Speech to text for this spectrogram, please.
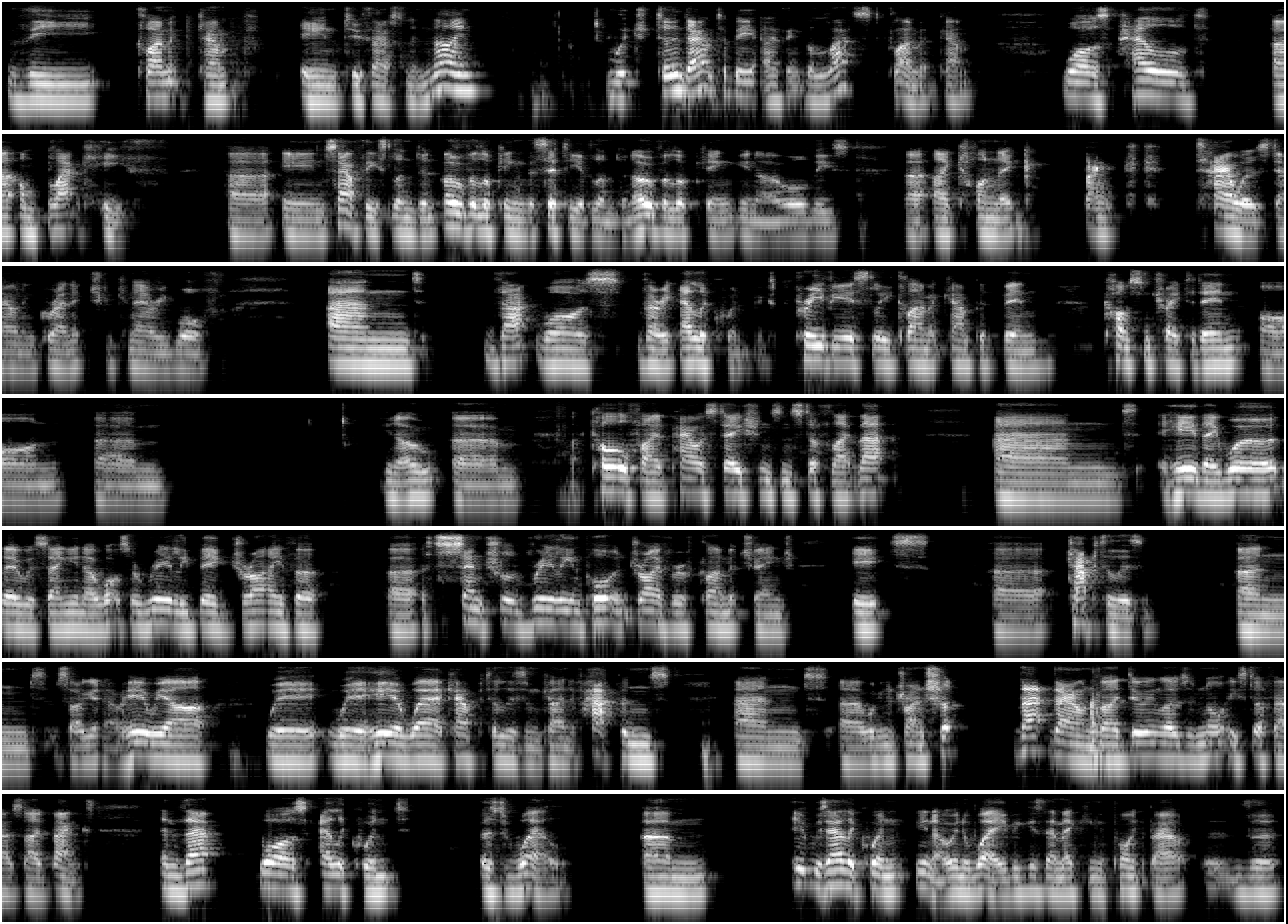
the climate camp in 2009, which turned out to be, I think, the last climate camp, was held uh, on Blackheath uh, in southeast London, overlooking the city of London, overlooking, you know, all these uh, iconic bank towers down in Greenwich and Canary Wharf. And that was very eloquent because previously Climate Camp had been concentrated in on um, you know, um, like coal-fired power stations and stuff like that. And here they were, they were saying, you know, what's a really big driver, uh, a central, really important driver of climate change it's uh, capitalism. And so, you know, here we are, we're, we're here where capitalism kind of happens, and uh, we're going to try and shut that down by doing loads of naughty stuff outside banks. And that was eloquent as well. Um, it was eloquent, you know, in a way, because they're making a point about the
